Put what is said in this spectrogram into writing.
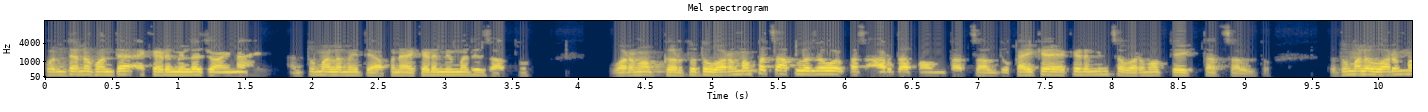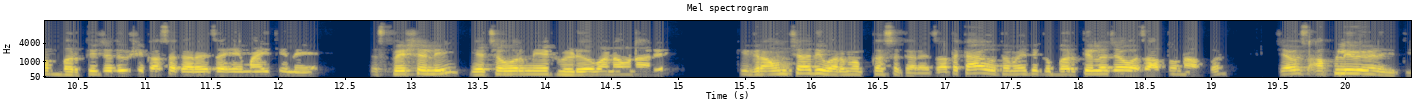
कोणत्या ना कोणत्या अकॅडमीला जॉईन आहे. आणि तुम्हाला माहिती आहे आपण अकॅडमीमध्ये जातो. वॉर्मअप करतो. तो वॉर्मअपच आपलं जवळपास अर्धा पाऊन तास चालतो. काही काही अकॅडमीचा वॉर्मअप ते एक तास चालतो. तर तुम्हाला वॉर्मअप भरतीच्या दिवशी कसं करायचं हे माहिती नाही. तर स्पेशली याच्यावर मी एक व्हिडिओ बनवणार आहे की ग्राउंडच्या आधी वॉर्मअप कसं करायचं. आता काय होतं माहिती का? भरतीला जेव्हा जातो ना आपण ज्यावेळेस आपली वेळ येते.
